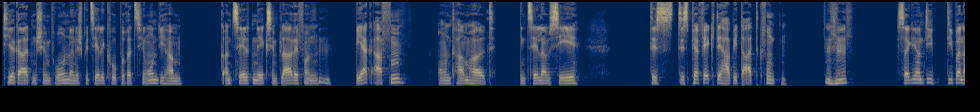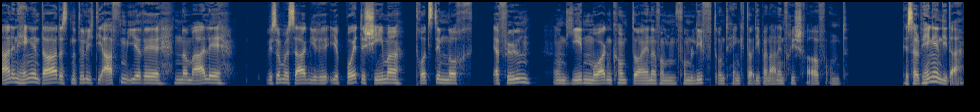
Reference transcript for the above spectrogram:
Tiergarten Schönbrunn eine spezielle Kooperation. Die haben ganz seltene Exemplare von mhm. Bergaffen und haben halt in Zell am See das, das perfekte Habitat gefunden. Mhm. Sag ich, und die, die Bananen hängen da, dass natürlich die Affen ihre normale, wie soll man sagen, ihre, ihr Beuteschema trotzdem noch erfüllen. Und jeden Morgen kommt da einer vom, vom Lift und hängt da die Bananen frisch rauf und deshalb hängen die da.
